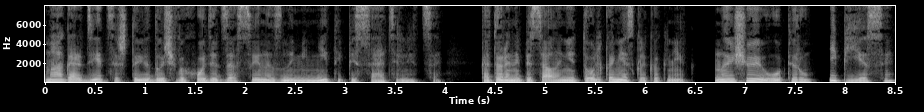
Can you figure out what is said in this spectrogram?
Ма гордится, что ее дочь выходит за сына знаменитой писательницы, которая написала не только несколько книг, но еще и оперу, и пьесы,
